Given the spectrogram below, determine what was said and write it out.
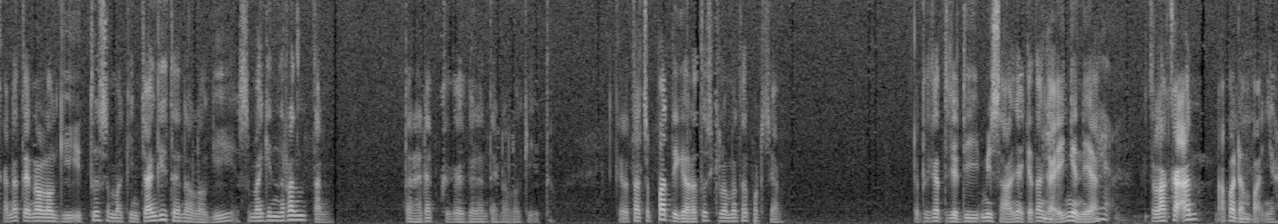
karena teknologi itu semakin canggih teknologi, semakin rentan terhadap kegagalan teknologi itu. Kereta cepat 300 km per jam ketika terjadi misalnya kita nggak yeah. ingin ya yeah. kecelakaan apa hmm. dampaknya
